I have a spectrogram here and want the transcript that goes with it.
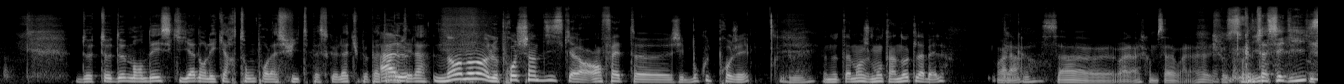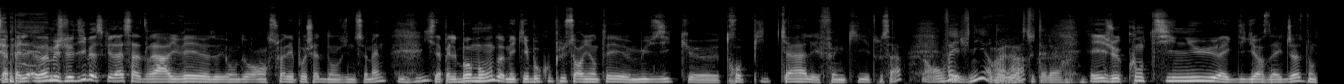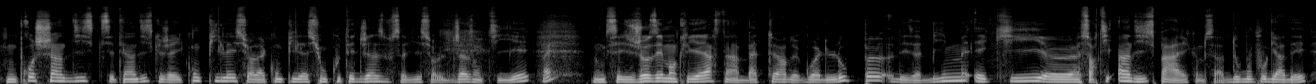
de te demander ce qu'il y a dans les cartons pour la suite, parce que là, tu peux pas Ah, t'arrêter le- là. Non, non, non, le prochain disque. Alors, en fait, euh, j'ai beaucoup de projets. Notamment, je monte un autre label. Voilà, ça, euh, voilà, comme ça, voilà, les choses sont Comme dites. ça, c'est dit. Qui s'appelle. Ouais, mais je le dis parce que là, ça devrait arriver. euh, On, on reçoit les pochettes dans une semaine. Mhm. Qui s'appelle Beau Monde, mais qui est beaucoup plus orienté euh, musique euh, tropicale et funky et tout ça. On va y venir Voilà. d'ailleurs tout à l'heure. Et je continue avec Digger's Digest. Donc mon prochain disque, c'était un disque que j'avais compilé sur la compilation Côté Jazz, vous saviez, sur le jazz antillais. Ouais. Donc c'est José Manclière, c'était un batteur de Guadeloupe, des Abîmes, et qui euh, a sorti un disque pareil, comme ça, Debout pour garder.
